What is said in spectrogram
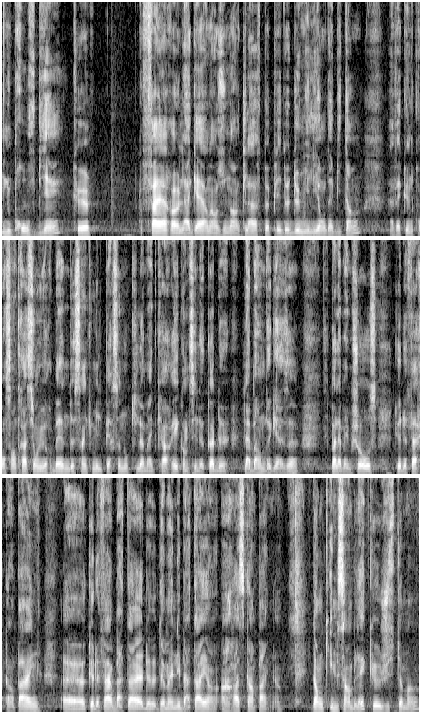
nous prouve bien que faire la guerre dans une enclave peuplée de 2 millions d'habitants, avec une concentration urbaine de 5000 personnes au kilomètre carré, comme c'est le cas de la bande de Gaza, pas la même chose que de faire campagne, euh, que de faire bataille, de, mener bataille en, race campagne. Hein. Donc, il me semblait que justement,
